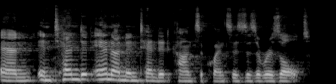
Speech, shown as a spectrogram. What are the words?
and intended and unintended consequences as a result.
